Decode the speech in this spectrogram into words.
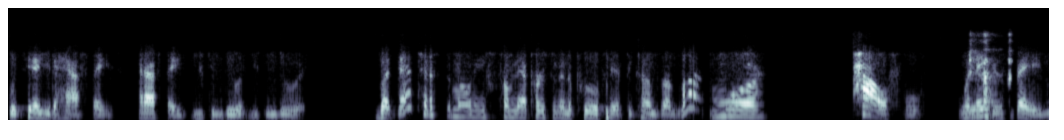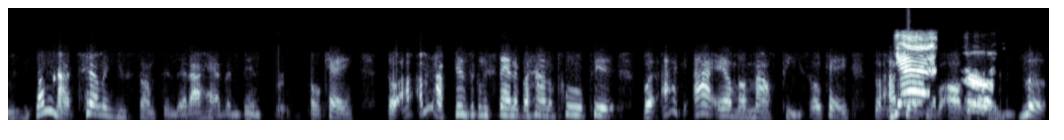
will tell you to have faith. Have faith. You can do it. You can do it. But that testimony from that person in the pulpit becomes a lot more powerful when they can say, I'm not telling you something that I haven't been through. Okay. So I, am not physically standing behind a pulpit, but I, I am a mouthpiece. Okay. So I yes, tell people all the time, look,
